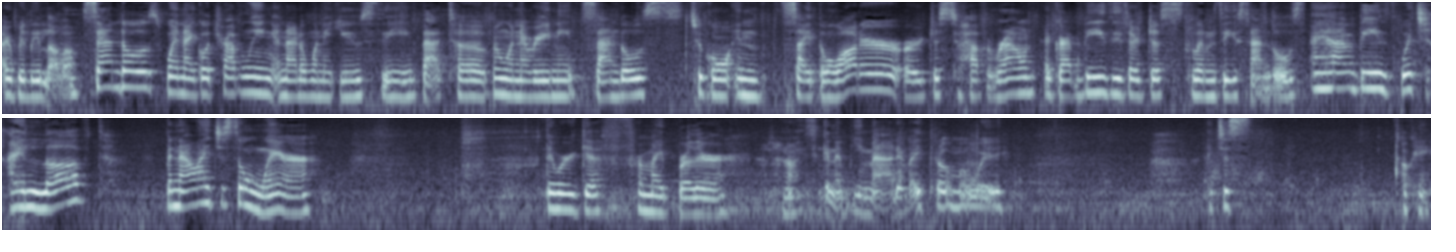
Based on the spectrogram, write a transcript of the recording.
I really love them sandals when I go traveling and I don't want to use the bathtub and whenever you need sandals to go inside the water or just to have around I grab these. These are just flimsy sandals. I have these which I loved but now I just don't wear. They were a gift from my brother. I don't know he's gonna be mad if I throw them away it just okay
